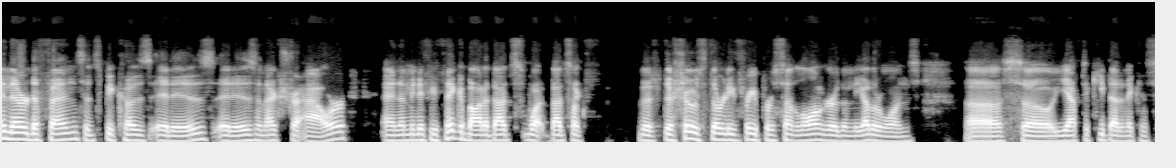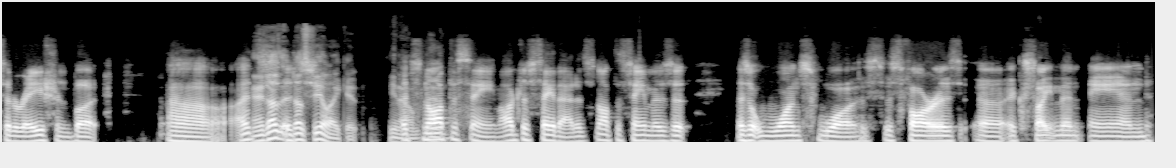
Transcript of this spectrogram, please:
in their defense, it's because it is. It is an extra hour. And I mean, if you think about it, that's what that's like the the show's 33% longer than the other ones. Uh, so you have to keep that into consideration. But uh, it does it does feel like it. You know, it's not the same. I'll just say that it's not the same as it as it once was, as far as uh, excitement and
